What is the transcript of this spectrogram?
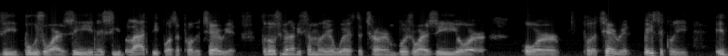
the bourgeoisie and they see black people as a proletariat. For those who may not be familiar with the term bourgeoisie or or proletariat, basically it,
